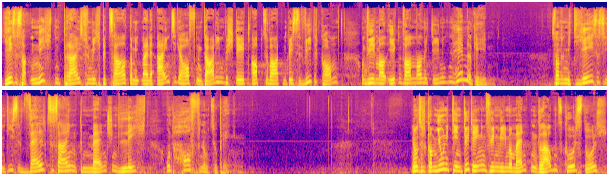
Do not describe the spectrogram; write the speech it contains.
Jesus hat nicht den Preis für mich bezahlt, damit meine einzige Hoffnung darin besteht, abzuwarten, bis er wiederkommt und wir mal irgendwann mal mit ihm in den Himmel gehen. Sondern mit Jesus in dieser Welt zu sein und den Menschen Licht und Hoffnung zu bringen. In unserer Community in Düdingen führen wir im Moment einen Glaubenskurs durch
